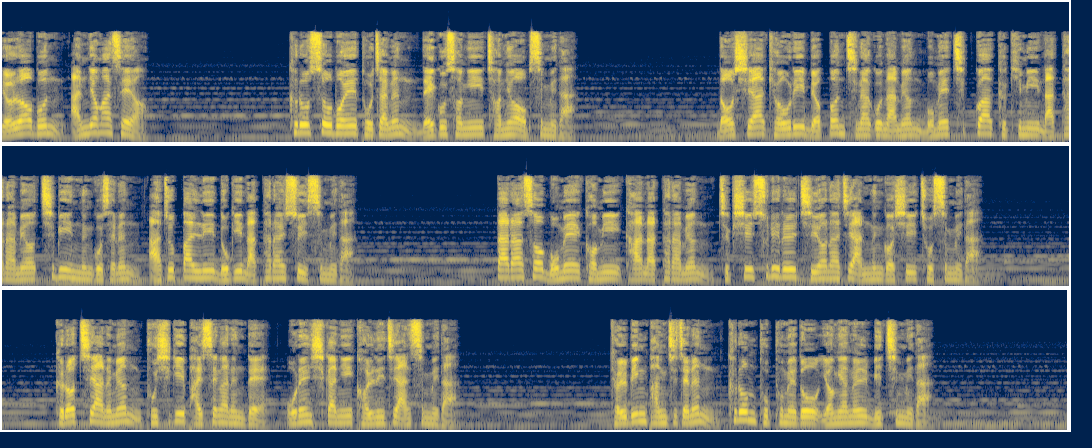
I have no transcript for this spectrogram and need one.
여러분 안녕하세요. 크로스오버의 도장은 내구성이 전혀 없습니다. 러시아 겨울이 몇 번 지나고 나면 몸에 칩과 극힘이 나타나며 칩이 있는 곳에는 아주 빨리 녹이 나타날 수 있습니다. 따라서 몸에 검이 가 나타나면 즉시 수리를 지연하지 않는 것이 좋습니다. 그렇지 않으면 부식이 발생하는데 오랜 시간이 걸리지 않습니다. 결빙 방지제는 크롬 부품에도 영향을 미칩니다.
